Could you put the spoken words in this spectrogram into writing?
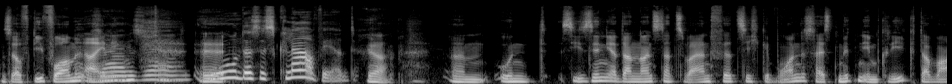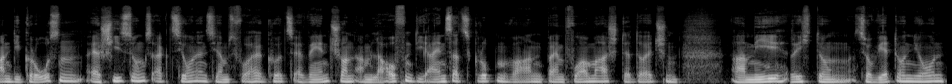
uns auf die Formel einigen. Ja, äh, nur, dass es klar wird. Ja. Ähm, und Sie sind ja dann 1942 geboren, das heißt mitten im Krieg. Da waren die großen Erschießungsaktionen, Sie haben es vorher kurz erwähnt, schon am Laufen. Die Einsatzgruppen waren beim Vormarsch der deutschen Armee Richtung Sowjetunion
